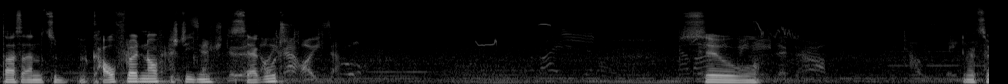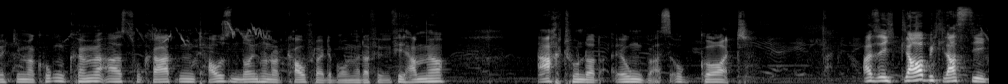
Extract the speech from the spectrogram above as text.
Da ist einer zu Kaufleuten aufgestiegen. Sehr gut. So. Jetzt möchte ich mal gucken. Können wir Aristokraten 1900 Kaufleute brauchen wir dafür. Wie viel haben wir? 800 irgendwas. Oh Gott. Also ich glaube, ich lasse die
